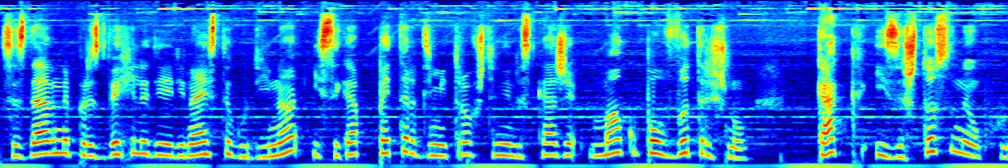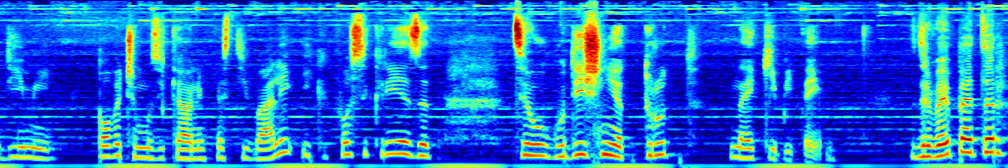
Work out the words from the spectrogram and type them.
Създаден през 2011 година и сега Петър Димитров ще ни разкаже малко по-вътрешно как и защо са необходими повече музикални фестивали и какво се крие зад целогодишния труд на екипите им. Здравей, Петър!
